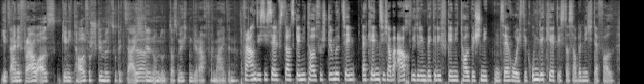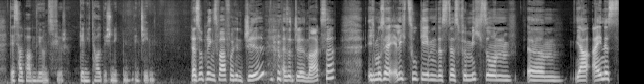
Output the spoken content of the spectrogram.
jetzt eine Frau als genital verstümmelt zu bezeichnen ja. und, und das möchten wir auch vermeiden. Frauen, die sich selbst als genital verstümmelt sehen, erkennen sich aber auch wieder im Begriff genital beschnitten sehr häufig. Umgekehrt ist das aber nicht der Fall. Deshalb haben wir uns für genital beschnitten entschieden. Das übrigens war vorhin Jill, also Jill Marxer. Ich muss ja ehrlich zugeben, dass das für mich so ein, ähm, ja, eines,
